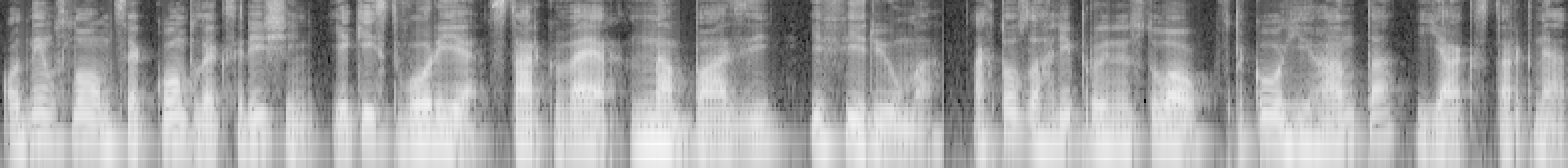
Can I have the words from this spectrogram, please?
Одним словом, це комплекс рішень, який створює Starkware на базі ефіріума. А хто взагалі проінвестував в такого гіганта, як Starknet?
